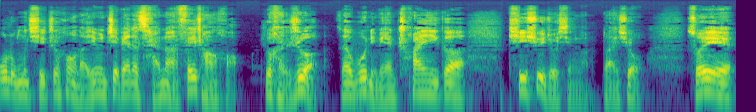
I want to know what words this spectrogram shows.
乌鲁木齐之后呢，因为这边的采暖非常好，就很热，在屋里面穿一个 T 恤就行了，短袖，所以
